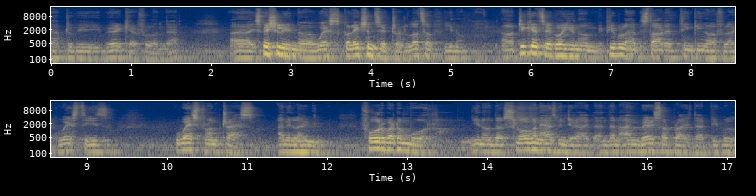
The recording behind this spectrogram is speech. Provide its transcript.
have to be very careful on that. Uh, especially in the waste collection sector, lots of you know. Uh, decades ago, you know, people have started thinking of like waste is waste from trash. I mean, like Mm. fohor bata mohor you know the slogan has been derived and then i'm very surprised that people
